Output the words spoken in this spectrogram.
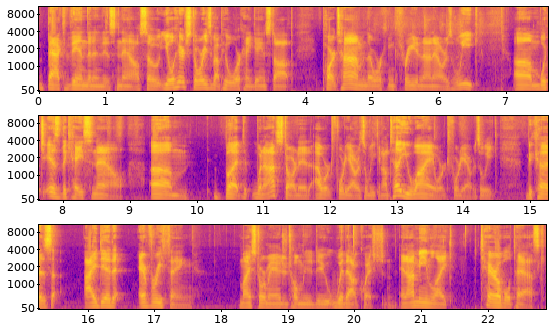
back then than it is now. So you'll hear stories about people working at GameStop part time and they're working three to nine hours a week, um, which is the case now. Um, but when I started, I worked 40 hours a week. And I'll tell you why I worked 40 hours a week. Because I did everything my store manager told me to do without question. And I mean, like, terrible task.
